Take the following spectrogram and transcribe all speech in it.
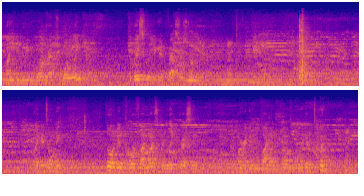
you might even do even more reps, more weight. So basically, you get faster, stronger. Mm-hmm. Like it's only it's only been four or five months I've been leg pressing. and I'm already doing 500 pounds and only get a ton.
